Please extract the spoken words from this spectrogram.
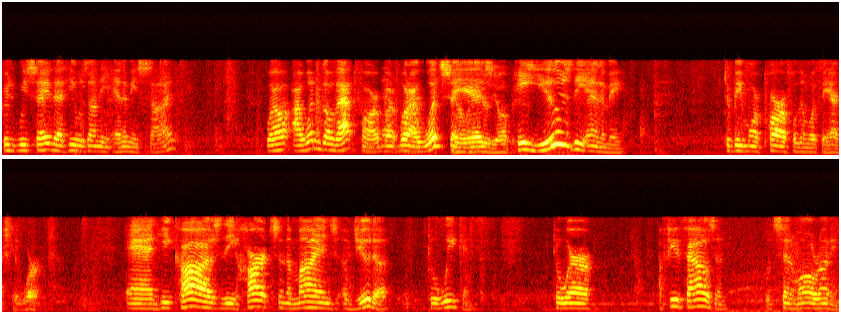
Could we say that he was on the enemy's side? Well, I wouldn't go that far, but what I would say No, is he used the enemy to be more powerful than what they actually were. And he caused the hearts and the minds of Judah to weaken to where a few thousand would send them all running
